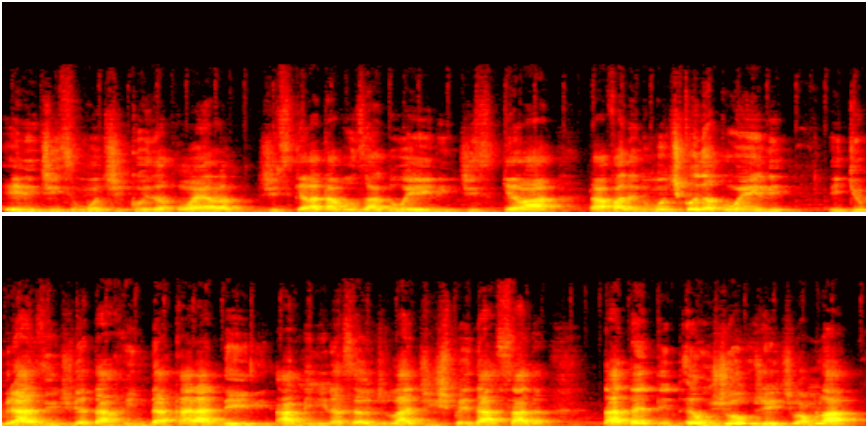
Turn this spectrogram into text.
ele disse um monte de coisa com ela, disse que ela tava usando ele, disse que ela tava fazendo um monte de coisa com ele e que o Brasil devia estar tá rindo da cara dele. A menina saiu de lá despedaçada. Tá até é um jogo, gente. Vamos lá.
